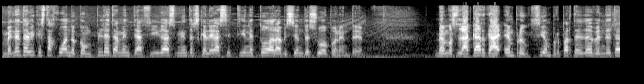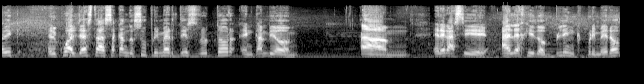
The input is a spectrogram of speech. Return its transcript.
Vendetta está jugando completamente a ciegas, mientras que Legacy tiene toda la visión de su oponente. Vemos la carga en producción por parte de Vendetta el cual ya está sacando su primer Disruptor, en cambio... El Legacy ha elegido Blink primero.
